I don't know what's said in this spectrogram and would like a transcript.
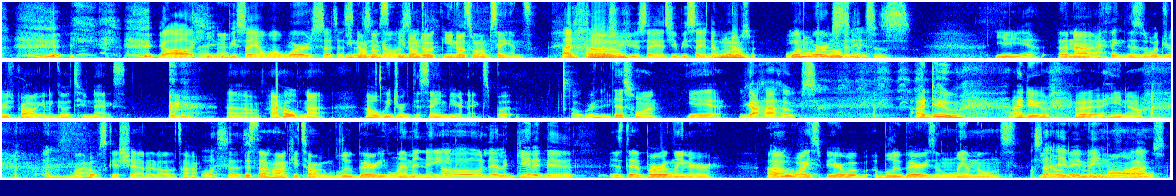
Y'all, you know. be saying one word sentences. You know, what I'm, what you know, saying? the- you know what I'm saying. I know, I know um, what you're saying. You be saying them You word, what- one word what sentences. Yeah, yeah. And uh, I think this is what Drew's probably gonna go to next. um, I hope not. I hope we drink the same beer next, but Oh really? this one, yeah, yeah. You got high hopes. I do, I do, but you know, my hopes get shattered all the time. What's this? This that honky tonk blueberry lemonade oh, let's get it then. is that Berliner uh, white beer with blueberries and lemons. What's You that know, ABV? lemons.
